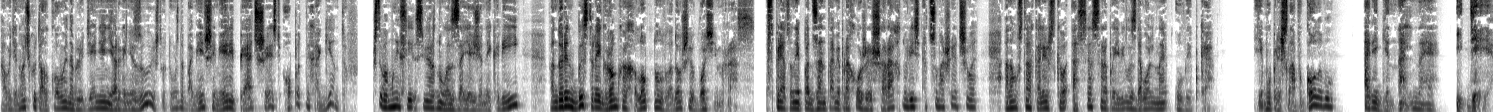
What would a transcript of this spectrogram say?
а в одиночку толковое наблюдение не организуешь. Тут нужно по меньшей мере пять-шесть опытных агентов. Чтобы мысль свернула с заезженной колеи, Фандорин быстро и громко хлопнул в ладоши восемь раз. Спрятанные под зонтами прохожие шарахнулись от сумасшедшего, а на устах коллежского асессора появилась довольная улыбка. Ему пришла в голову оригинальная идея.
